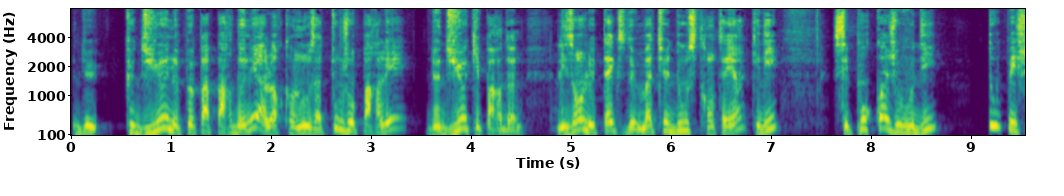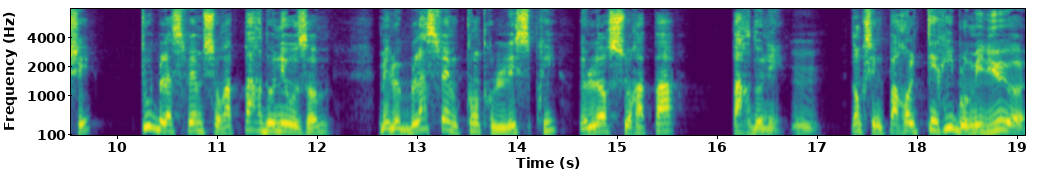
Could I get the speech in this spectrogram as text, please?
que Dieu ne peut pas pardonner alors qu'on nous a toujours parlé de Dieu qui pardonne. Lisons le texte de Matthieu 12, 31 qui dit, C'est pourquoi je vous dis, tout péché, tout blasphème sera pardonné aux hommes, mais le blasphème contre l'Esprit ne leur sera pas pardonné. Hmm. Donc c'est une parole terrible au milieu euh,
